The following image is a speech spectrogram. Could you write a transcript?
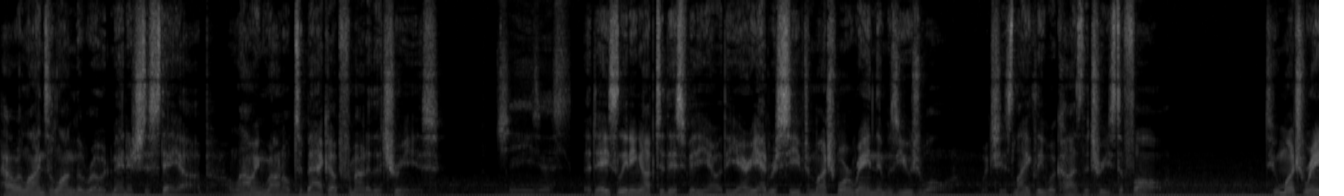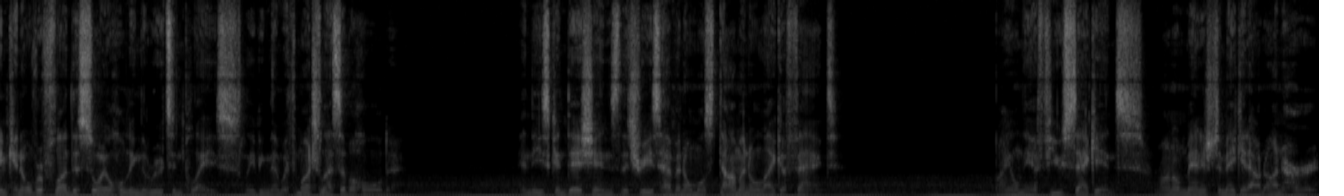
Power lines along the road managed to stay up, allowing Ronald to back up from out of the trees. Jesus. The days leading up to this video, the area had received much more rain than was usual, which is likely what caused the trees to fall. Too much rain can overflood the soil holding the roots in place, leaving them with much less of a hold. In these conditions, the trees have an almost domino like effect. By only a few seconds, Ronald managed to make it out unhurt,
